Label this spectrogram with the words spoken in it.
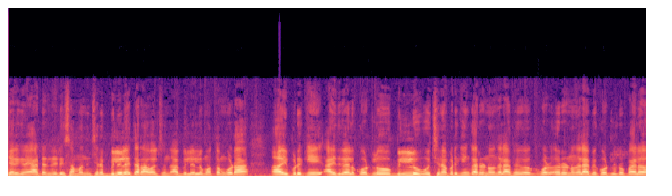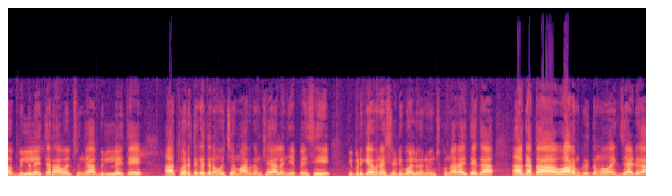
జరిగినాయి. అటన్నిటికి సంబంధించిన బిల్లులు అయితే రావాల్సి ఉంది ఆ బిల్లులు మొత్తం కూడా ఇప్పటికీ ఇప్పటికి ఐదు వేల కోట్లు బిల్లు వచ్చినప్పటికీ ఇంకా రెండు వందల యాభై రెండు వందల యాభై కోట్ల రూపాయల బిల్లులు అయితే రావాల్సి ఉంది ఆ బిల్లులు అయితే ఆ, త్వరితగతిన వచ్చే మార్గం చేయాలని చెప్పేసి ఇప్పటికీ అవినాష్ రెడ్డికి వాళ్ళు వినవించుకున్నారు అయితే గత వారం క్రితం ఎగ్జాక్ట్గా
